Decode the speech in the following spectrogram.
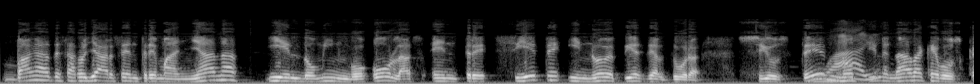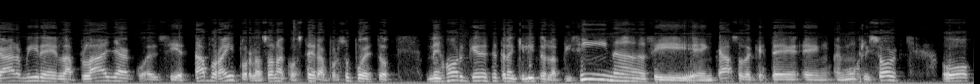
van a desarrollarse entre mañana y el domingo olas entre 7 y 9 pies de altura. Si usted no tiene nada que buscar, mire, en la playa, si está por ahí, por la zona costera, por supuesto, mejor quédese tranquilito en la piscina, si en caso de que esté en, en un resort, o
